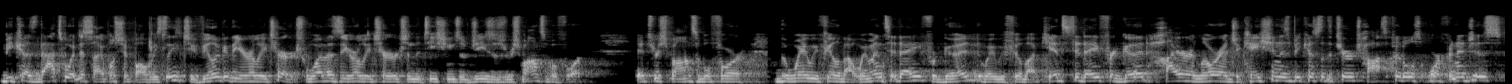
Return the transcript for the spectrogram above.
because that's what discipleship always leads to. If you look at the early church, what is the early church and the teachings of Jesus responsible for? It's responsible for the way we feel about women today for good, the way we feel about kids today for good. Higher and lower education is because of the church, hospitals, orphanages.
